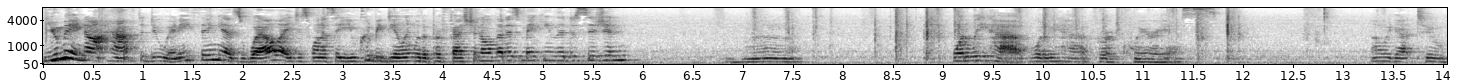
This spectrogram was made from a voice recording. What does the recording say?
you may not have to do anything as well. I just want to say you could be dealing with a professional that is making the decision. What do we have? What do we have for Aquarius? Oh, we got two.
